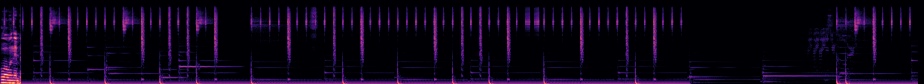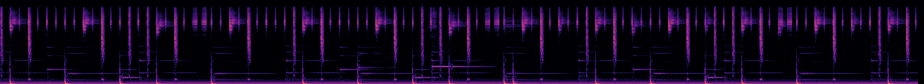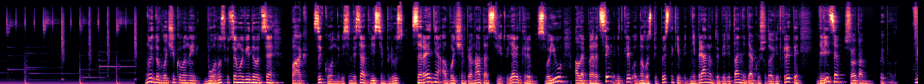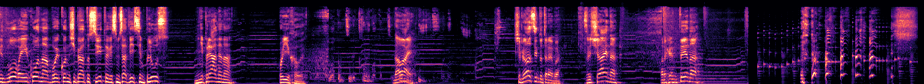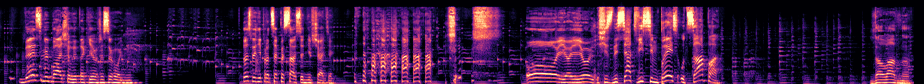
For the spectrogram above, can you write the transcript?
Oh, on est Ну і довгоочікуваний бонус у цьому відео це пак з іконою 88 середня або чемпіоната світу. Я відкрив свою, але перед цим відкрив одного з підписників Дніпрянин. Тобі вітання, дякую, що дав відкрити. Дивіться, що там випало. Мідлова ікона або ікона чемпіонату світу 88 Дніпрянина. Поїхали. Давай. Чемпіонат світу треба. Звичайно. Аргентина. Десь ми бачили таке вже сьогодні. Хтось мені про це писав сьогодні в чаті. Ой-ой-ой. 68 пейс у ЦАПа? Да ладно.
